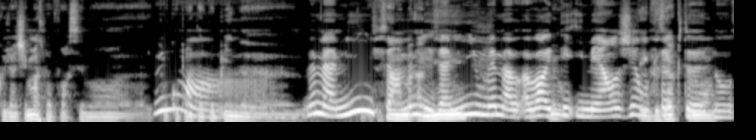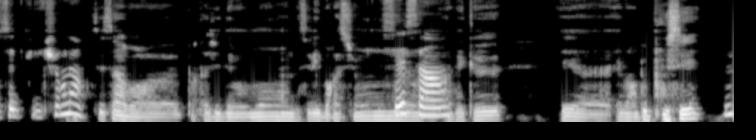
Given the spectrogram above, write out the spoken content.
Que j'ai intimement, c'est pas forcément euh, ton copain, ta copine. Euh, même amis, enfin même les amis ou même avoir été immergé en fait euh, dans cette culture-là. C'est ça, avoir euh, partagé des moments de célébration. C'est ça. avec eux et, et avoir un peu poussé mmh.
